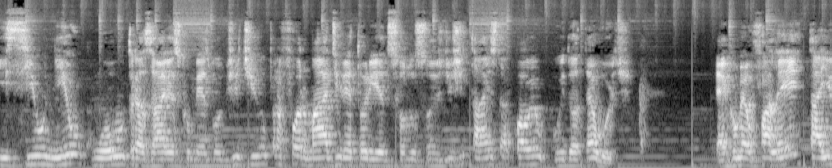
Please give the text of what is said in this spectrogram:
e se uniu com outras áreas com o mesmo objetivo para formar a diretoria de soluções digitais, da qual eu cuido até hoje. É como eu falei, tá aí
